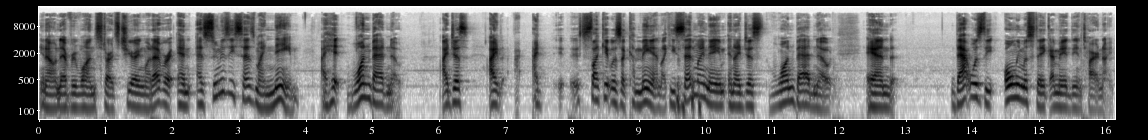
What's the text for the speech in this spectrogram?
you know, and everyone starts cheering, whatever. And as soon as he says my name, I hit one bad note. I just, I, I, it's like it was a command. Like he said my name, and I just one bad note, and that was the only mistake I made the entire night.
